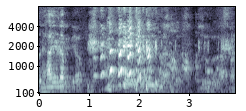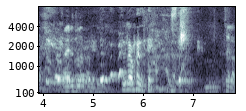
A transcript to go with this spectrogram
आणि हा येडा तुला सांगतो तुला म्हणतोय चला.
